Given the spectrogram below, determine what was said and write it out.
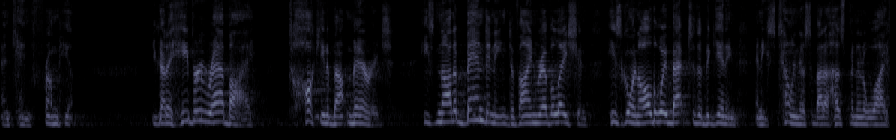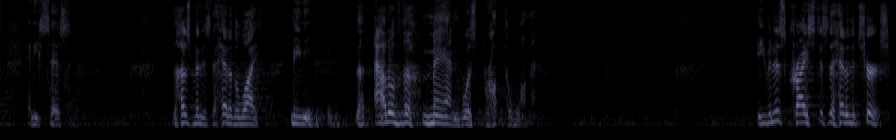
and came from him. You got a Hebrew rabbi talking about marriage He's not abandoning divine revelation. He's going all the way back to the beginning and he's telling us about a husband and a wife. And he says, the husband is the head of the wife, meaning that out of the man was brought the woman. Even as Christ is the head of the church,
